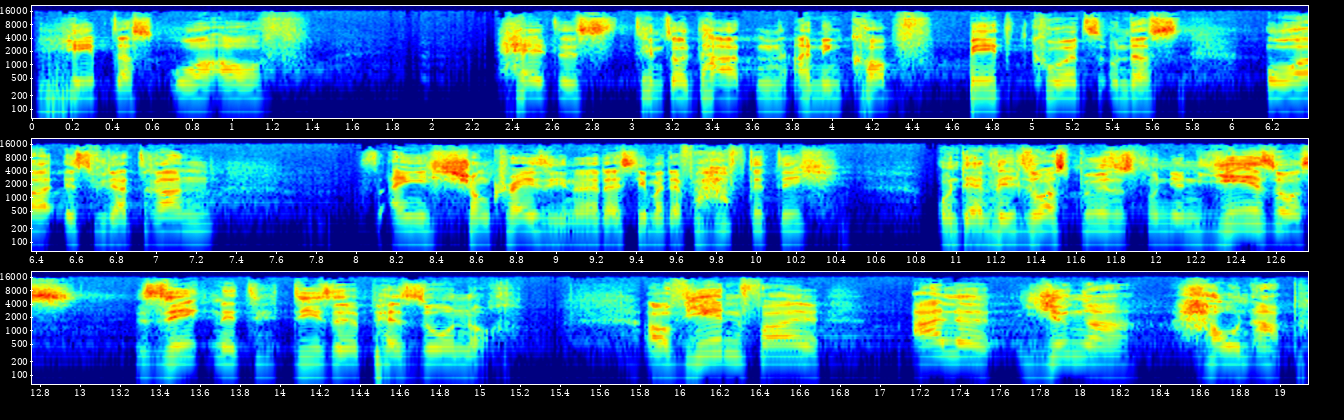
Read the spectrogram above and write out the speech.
hebt das Ohr auf, hält es dem Soldaten an den Kopf, betet kurz und das Ohr ist wieder dran das ist eigentlich schon crazy, ne? Da ist jemand, der verhaftet dich und der will sowas Böses von dir. Und Jesus segnet diese Person noch. Auf jeden Fall, alle Jünger hauen ab.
